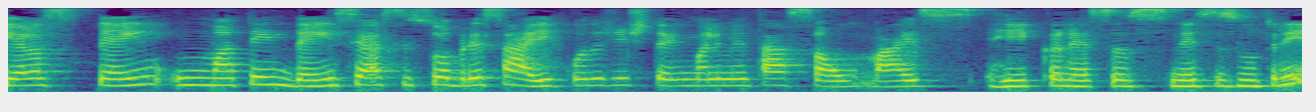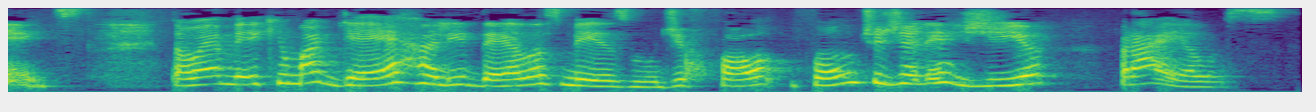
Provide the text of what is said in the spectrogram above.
que elas têm uma tendência a se sobressair quando a gente tem uma alimentação mais rica nessas, nesses nutrientes. Então é meio que uma guerra ali delas mesmo, de fonte de energia para elas.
